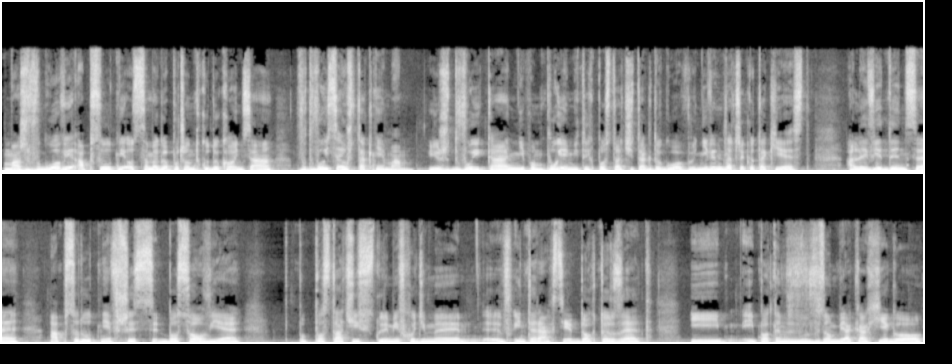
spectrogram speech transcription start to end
masz w głowie absolutnie od samego początku do końca. W dwójce już tak nie mam. Już dwójka nie pompuje mi tych postaci tak do głowy. Nie wiem dlaczego tak jest, ale w jedynce absolutnie wszyscy, bossowie, postaci, z którymi wchodzimy w interakcję. Doktor Z i, i potem w, w zombiakach jego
